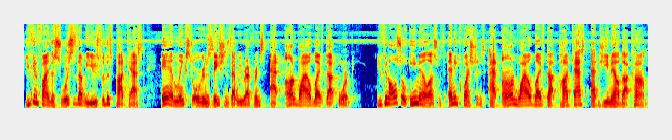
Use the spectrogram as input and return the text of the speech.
You can find the sources that we use for this podcast and links to organizations that we reference at onwildlife.org. You can also email us with any questions at onwildlife.podcast at gmail.com.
